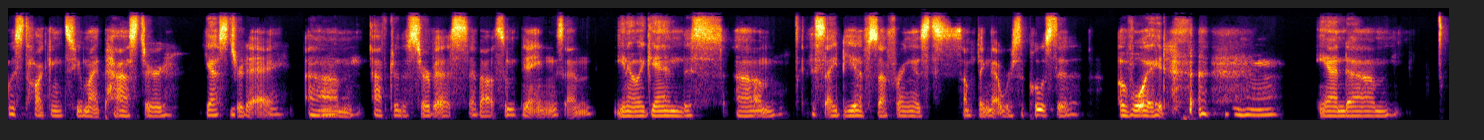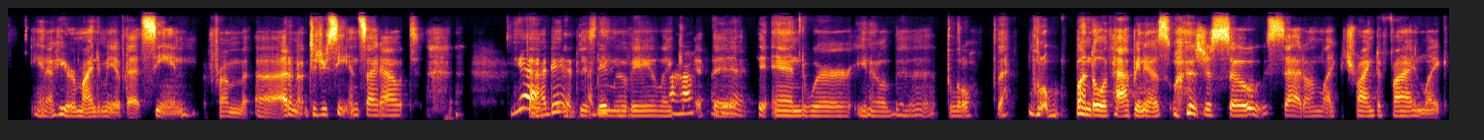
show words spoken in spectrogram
Was talking to my pastor yesterday mm-hmm. um, after the service about some things. And you know again this um, this idea of suffering is something that we're supposed to avoid. Mm-hmm. and um, you know he reminded me of that scene from uh, i don't know did you see inside out? Yeah the, i did. Disney I did. movie like uh-huh, at the, the end where you know the, the little the little bundle of happiness was just so set on like trying to find like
